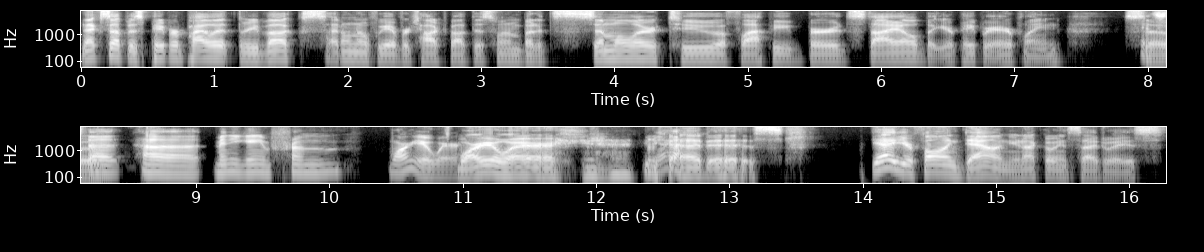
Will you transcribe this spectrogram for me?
Next up is Paper Pilot, three bucks. I don't know if we ever talked about this one, but it's similar to a Flappy Bird style, but your paper airplane. So it's that uh mini game from WarioWare. WarioWare. yeah, Yeah. it is. Yeah, you're falling down. You're not going sideways.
